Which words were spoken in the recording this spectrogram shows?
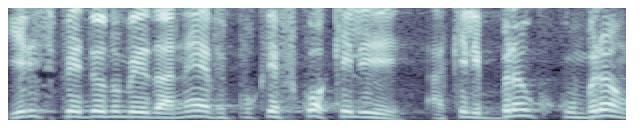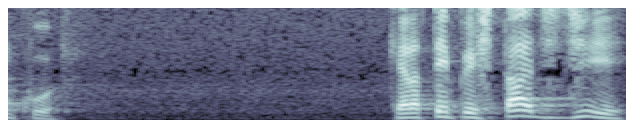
E ele se perdeu no meio da neve porque ficou aquele, aquele branco com branco que era tempestade de,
